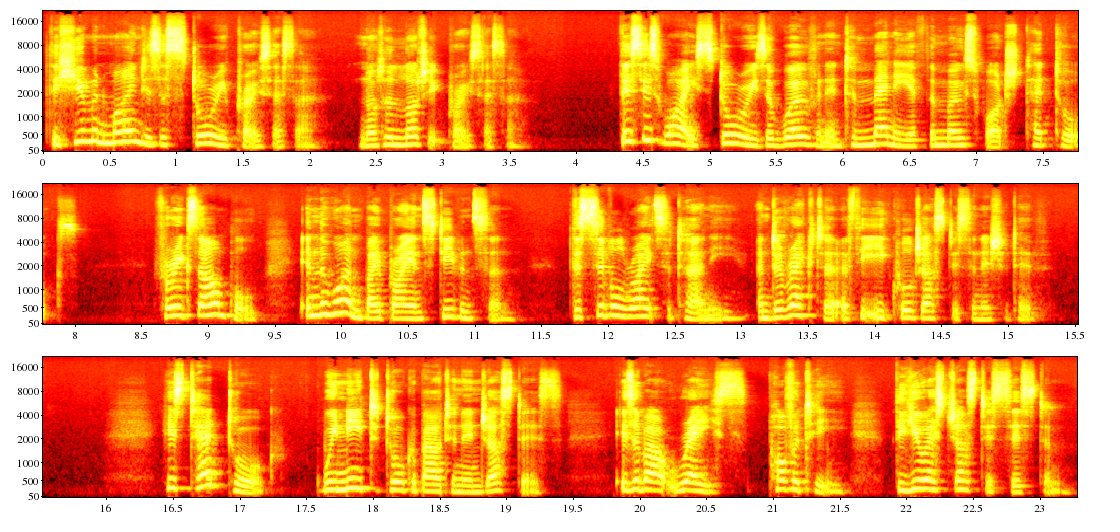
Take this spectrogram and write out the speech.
the human mind is a story processor, not a logic processor. This is why stories are woven into many of the most watched TED Talks. For example, in the one by Bryan Stevenson, the civil rights attorney and director of the Equal Justice Initiative. His TED Talk, We Need to Talk About an Injustice, is about race, poverty, the US justice system,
